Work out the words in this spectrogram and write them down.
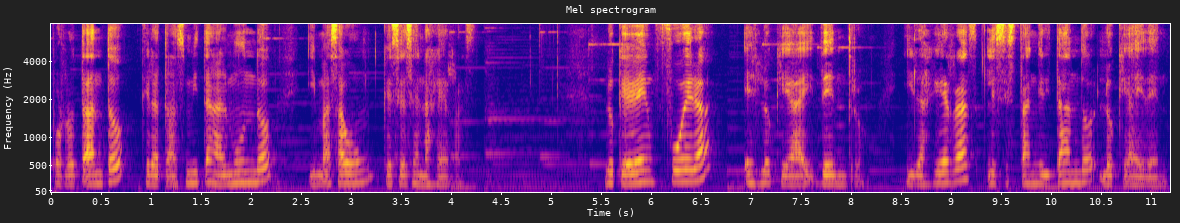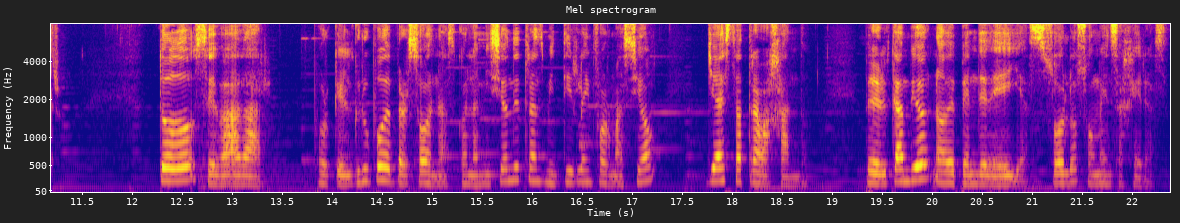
Por lo tanto, que la transmitan al mundo y más aún que cesen las guerras. Lo que ven fuera es lo que hay dentro y las guerras les están gritando lo que hay dentro. Todo se va a dar porque el grupo de personas con la misión de transmitir la información ya está trabajando, pero el cambio no depende de ellas, solo son mensajeras.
